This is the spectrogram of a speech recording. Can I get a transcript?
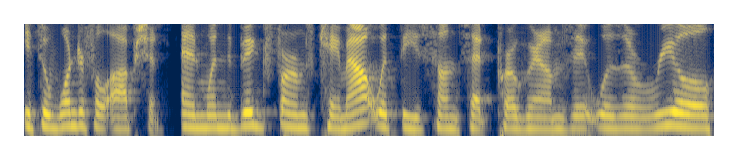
it's a wonderful option. And when the big firms came out with these sunset programs, it was a real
